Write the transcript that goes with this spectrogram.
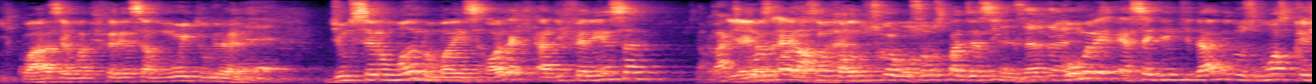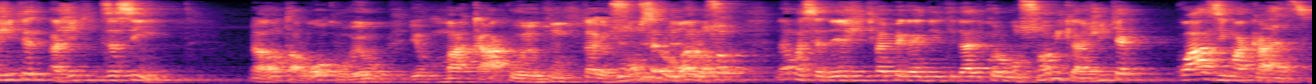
e quase é uma diferença muito grande, É. de um ser humano, mas olha a diferença. A E aí nós, é, nós estamos né? falando dos cromossomos para dizer assim, Exatamente. como ele- essa identidade nos mostra, porque a gente, a gente diz assim, não, tá louco, eu, eu macaco, eu, eu sou um ser humano, eu sou. Não, mas se daí a gente vai pegar a identidade cromossômica, a gente é quase macaco. Quase,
